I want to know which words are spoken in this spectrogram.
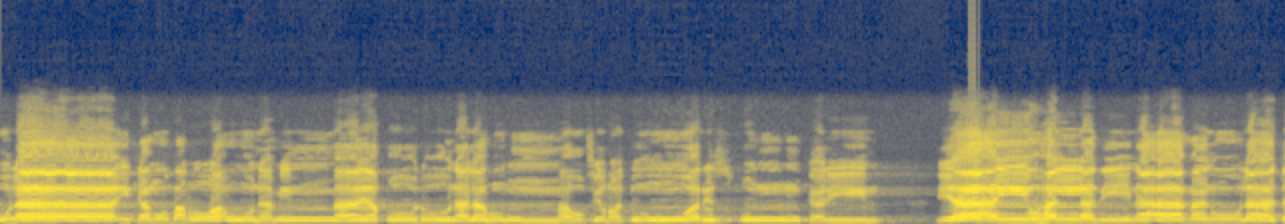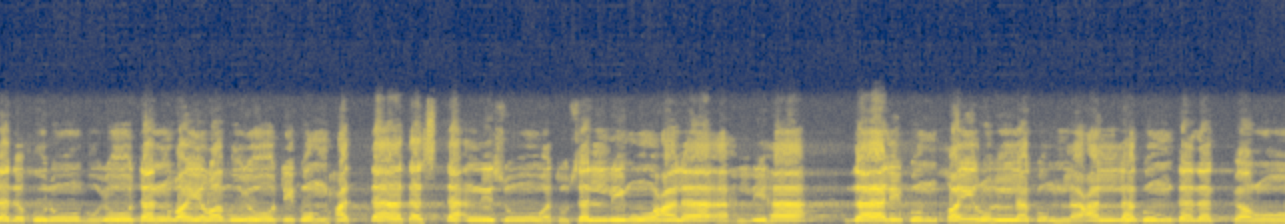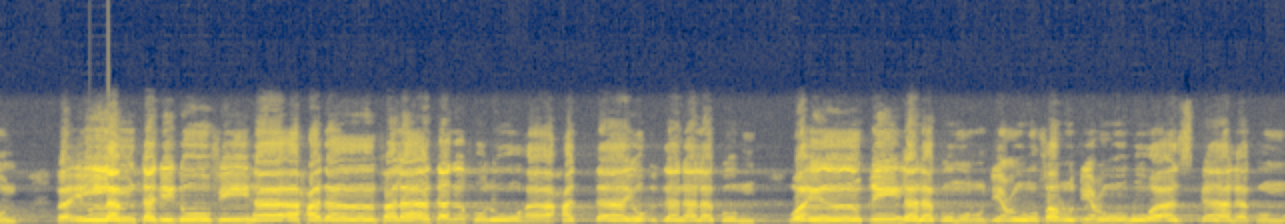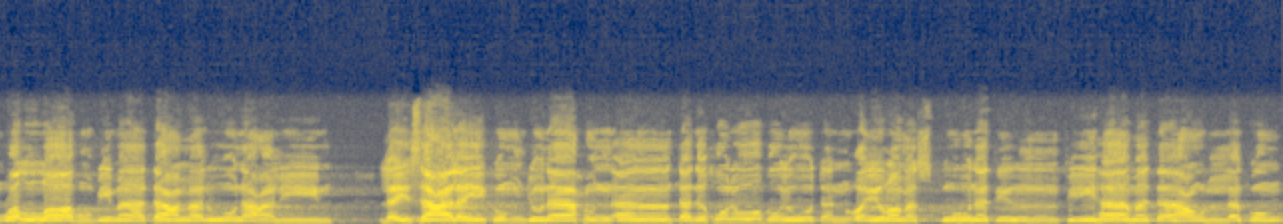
أولئك مبرؤون مما يقولون لهم مغفرة ورزق كريم. يا أيها الذين آمنوا لا تدخلوا بيوتا غير بيوتكم حتى تستأنسوا وتسلموا على أهلها. ذلكم خير لكم لعلكم تذكرون. فإن لم تجدوا فيها أحدا فلا تدخلوها حتى يؤذن لكم وإن قيل لكم ارجعوا فارجعوا هو ازكى لكم والله بما تعملون عليم. ليس عليكم جناح أن تدخلوا بيوتا غير مسكونة فيها متاع لكم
